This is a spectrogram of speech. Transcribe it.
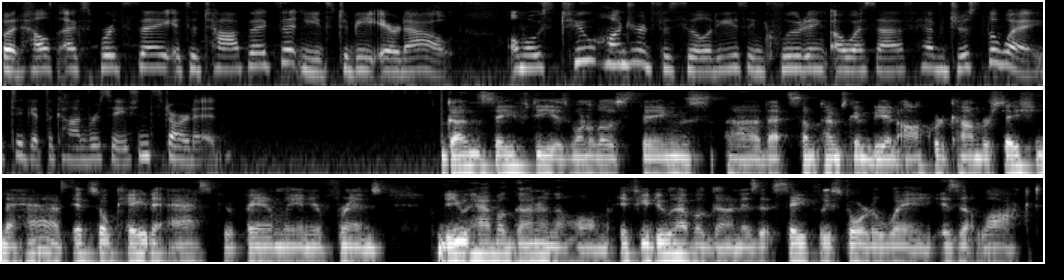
but health experts say it's a topic that needs to be aired out. Almost 200 facilities, including OSF, have just the way to get the conversation started. Gun safety is one of those things uh, that sometimes can be an awkward conversation to have. It's okay to ask your family and your friends, do you have a gun in the home? If you do have a gun, is it safely stored away? Is it locked?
